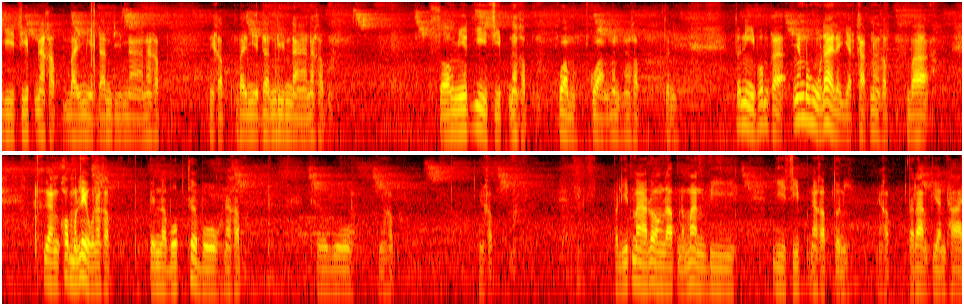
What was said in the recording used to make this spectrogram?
20นะครับ ใบมีดดันดินหนานะครับนี่ครับใบมีดดันดินหนานะครับ สองเมตรยี่สิบนะครับ ความกว้างมันนะครับ ตัวนี้ ตัวนี้ผมก็ยังบ่หูได้ละเอียดคักนะครับ ว่าเครื่องคอมมันเร็วนะครับ เป็นระบบเทอร์โบนะครับเทอร์โบนะครับนะครับผลิตมารองรับน้ำมัน B 20นะครับตัวนี้นะครับ ตารางเปลี่ยนทาย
